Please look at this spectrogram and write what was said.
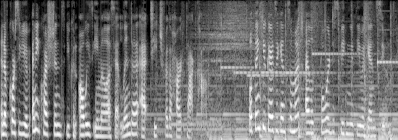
And of course, if you have any questions, you can always email us at linda at teachfortheheart.com. Well, thank you guys again so much. I look forward to speaking with you again soon.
